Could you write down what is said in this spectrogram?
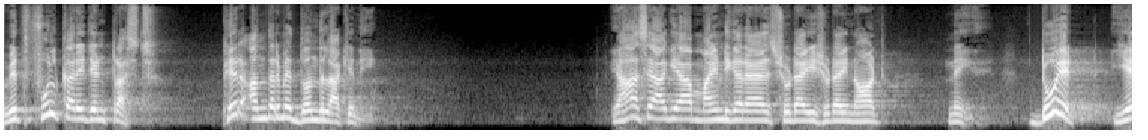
with full courage and trust फिर अंदर में द्वंद लाके नहीं। यहाँ से आगे आप माइंड कर रहा है should I should I not नहीं। डू इट ये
